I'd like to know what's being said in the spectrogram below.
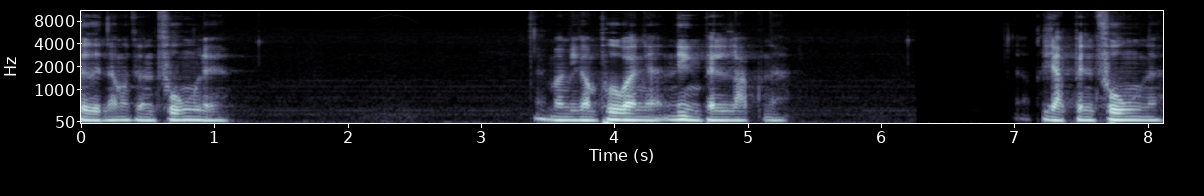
ตื่นนะมันจนฟุ้งเลย มันมีคำพูดว่าเนี่ยนิ่งเป็นหลับนะ ขยับเป็นฟุ้งนะ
